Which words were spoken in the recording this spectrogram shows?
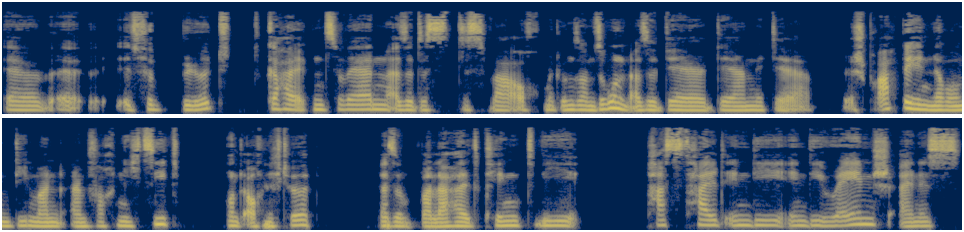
äh, ist für blöd gehalten zu werden. Also das, das war auch mit unserem Sohn, also der, der mit der Sprachbehinderung, die man einfach nicht sieht und auch nicht hört. Also weil er halt klingt wie, passt halt in die, in die Range eines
